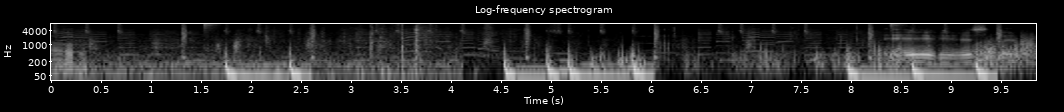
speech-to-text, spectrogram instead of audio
Oh. Hey, it's lit.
